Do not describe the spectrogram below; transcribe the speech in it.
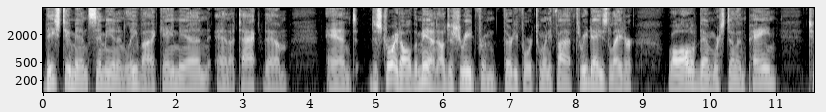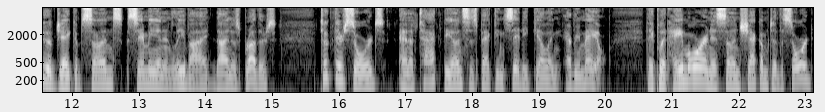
these two men, Simeon and Levi, came in and attacked them and destroyed all the men. I'll just read from 3425. Three days later, while all of them were still in pain, two of Jacob's sons, Simeon and Levi, Dinah's brothers, took their swords and attacked the unsuspecting city, killing every male. They put Hamor and his son Shechem to the sword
